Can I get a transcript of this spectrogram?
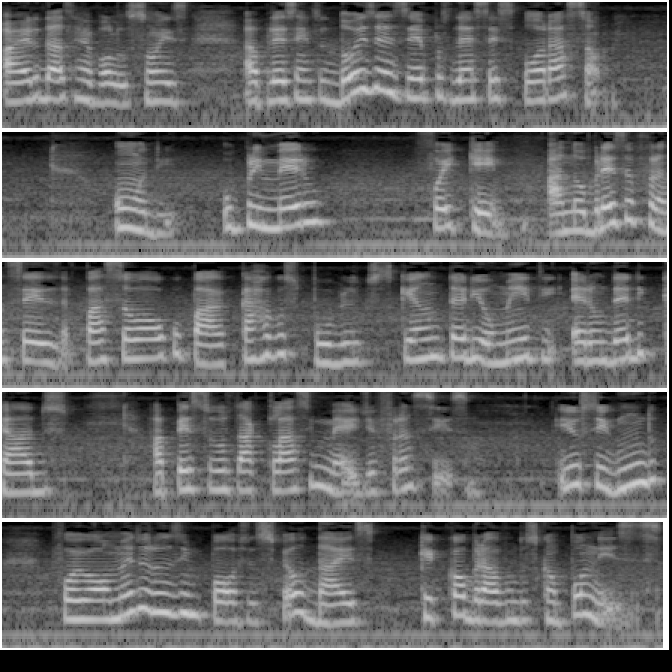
A Era das Revoluções, apresenta dois exemplos dessa exploração, onde o primeiro foi que a nobreza francesa passou a ocupar cargos públicos que anteriormente eram dedicados a pessoas da classe média francesa. E o segundo foi o aumento dos impostos feudais que cobravam dos camponeses.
